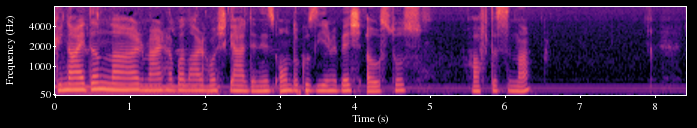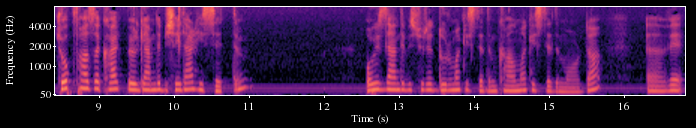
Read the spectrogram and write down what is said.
Günaydınlar, merhabalar, hoş geldiniz. 19-25 Ağustos haftasına çok fazla kalp bölgemde bir şeyler hissettim. O yüzden de bir süre durmak istedim, kalmak istedim orada. Ee, ve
